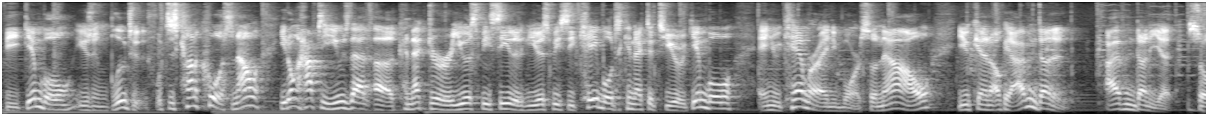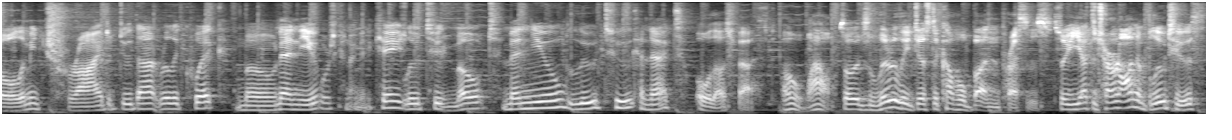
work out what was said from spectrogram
the gimbal using Bluetooth, which is kind of cool. So now you don't have to use that uh, connector or USB-C to USB-C cable to connect it to your gimbal and your camera anymore. So now you can, okay, I haven't done it. I haven't done it yet. So let me try to do that really quick. Mode, menu, where's connect communication, Bluetooth, remote, menu, Bluetooth, connect. Oh, that was fast. Oh, wow. So it's literally just a couple button presses. So you have to turn on the Bluetooth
